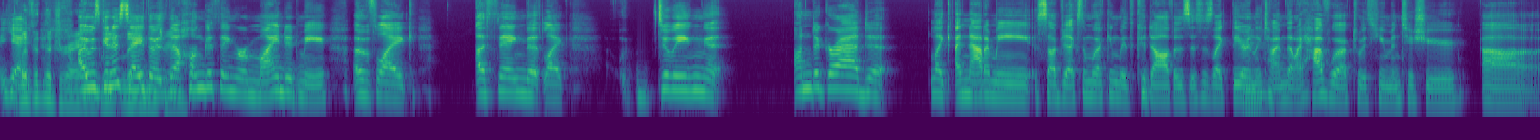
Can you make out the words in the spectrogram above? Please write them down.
yeah. Living the dream. I was gonna Yeah, say living the though, the, hunger thing reminded me of like a thing that like doing undergrad like anatomy subjects and working with cadavers. This is like the Mm. only time that I have worked with human tissue uh,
